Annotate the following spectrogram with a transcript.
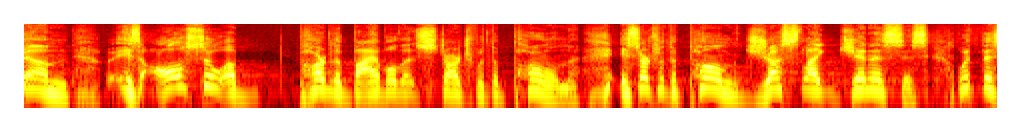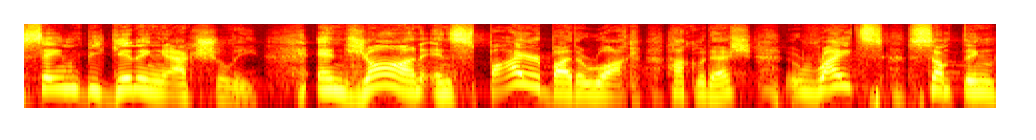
um, is also a part of the Bible that starts with a poem. It starts with a poem just like Genesis, with the same beginning, actually. And John, inspired by the Ruach HaKodesh, writes something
